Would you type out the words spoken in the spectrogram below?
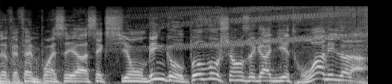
969fm.ca, section bingo, pour vos chances de gagner 3000 dollars.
